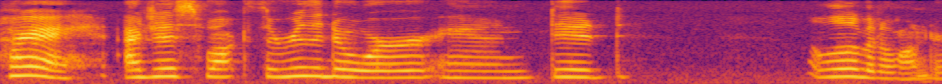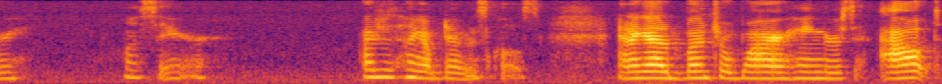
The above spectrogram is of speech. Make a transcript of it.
okay, I just walked through the door and did a little bit of laundry. Let's see here. I just hung up Devin's clothes. And I got a bunch of wire hangers out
